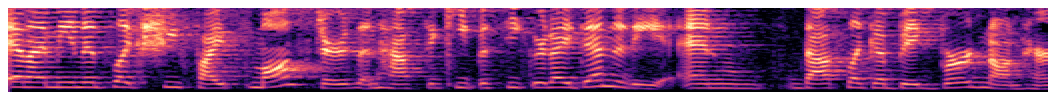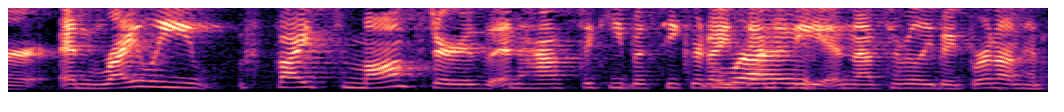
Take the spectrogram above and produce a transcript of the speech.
And I mean, it's like she fights monsters and has to keep a secret identity, and that's like a big burden on her. And Riley fights monsters and has to keep a secret identity, Right. and that's a really big burden on him.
